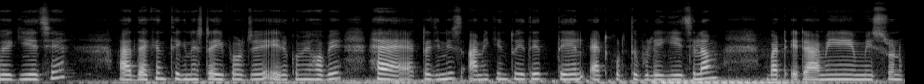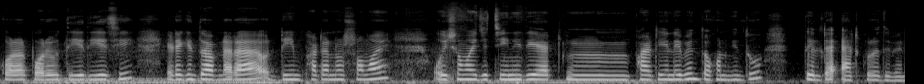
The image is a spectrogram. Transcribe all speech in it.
হয়ে গিয়েছে। আর দেখেন থিকনেসটা এই পর্যায়ে এরকমই হবে। হ্যাঁ একটা জিনিস আমি কিন্তু এতে তেল অ্যাড করতে ভুলে গিয়েছিলাম বাট এটা আমি মিশ্রণ করার পরেও দিয়ে দিয়েছি। এটা কিন্তু আপনারা ডিম ফাটানোর সময়, ওই সময় যে চিনি দিয়ে ফাটিয়ে নেবেন, তখন কিন্তু তেলটা অ্যাড করে দেবেন।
